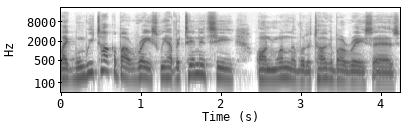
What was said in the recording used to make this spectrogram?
Like when we talk about race, we have a tendency on one level to talk about race as,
